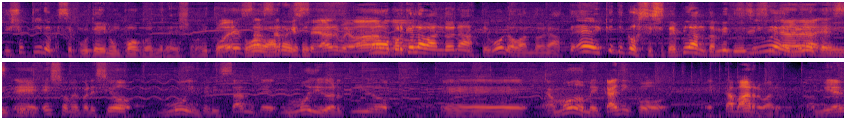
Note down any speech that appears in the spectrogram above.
y yo quiero que se puteen un poco entre ellos, ¿viste? Podés hacer que se arme bardo. No, ¿por qué lo abandonaste? Vos lo abandonaste. Ey, ¿qué te cosas si te plantan? ¿viste? Sí, bueno, eh, eso me pareció muy interesante, muy divertido. Eh, a modo mecánico está bárbaro también.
